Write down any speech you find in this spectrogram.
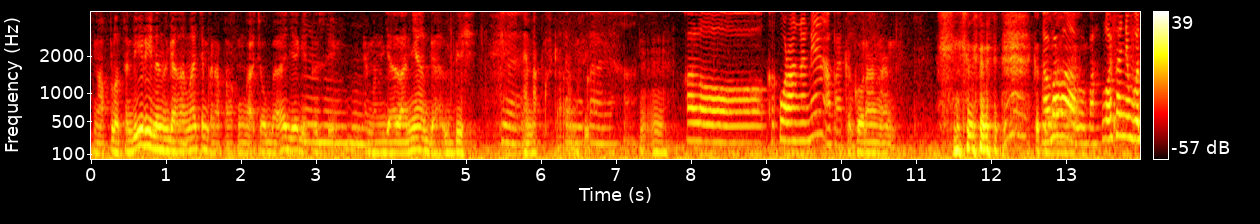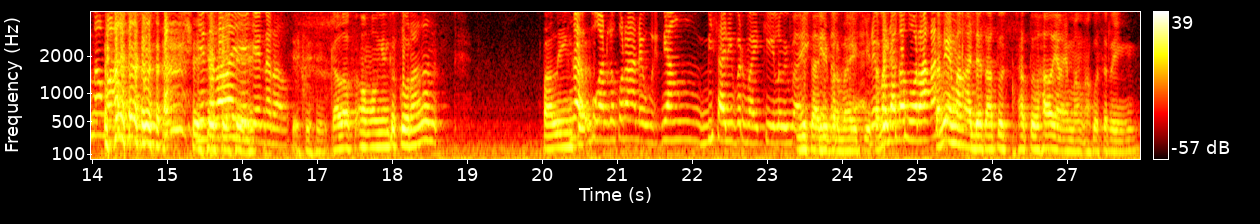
ngupload sendiri dan segala macam kenapa aku nggak coba aja gitu Hmm, sih hmm, hmm. emang jalannya udah lebih Iya, enak sekarang sih terbuka ya. ha. Mm-mm. Kalau kekurangannya apa tuh? kekurangan Gak apa-apa, gak apa-apa. Gak usah nyebut nama. general aja, general. Kalau ngomongin kekurangan paling Enggak, se- bukan kekurangan yang, yang bisa diperbaiki lebih baik bisa gitu. diperbaiki. Ya, Daripada kekurangan. tapi emang ada satu satu hal yang emang aku sering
